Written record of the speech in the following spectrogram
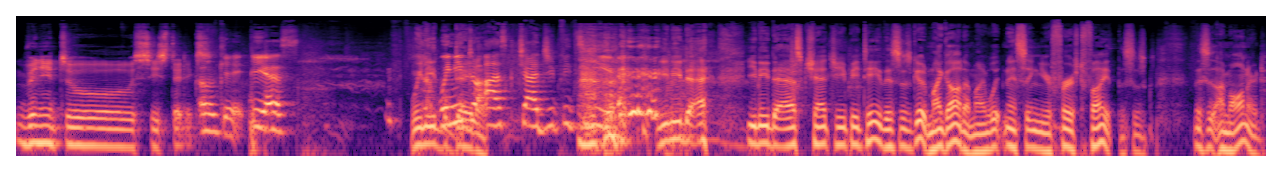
We need to see statistics. okay, yes, We need we need to ask ChatGPT. you need to you need to ask ChatGPT. This is good. My God, am I witnessing your first fight? This is this is. I'm honored.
